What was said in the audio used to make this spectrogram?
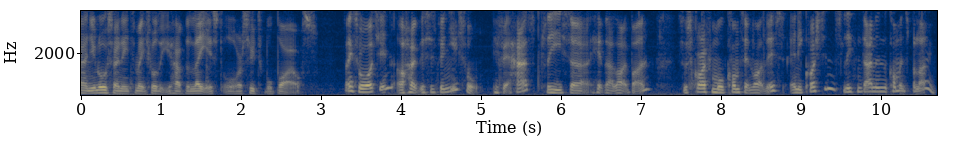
And you'll also need to make sure that you have the latest or a suitable BIOS. Thanks for watching. I hope this has been useful. If it has, please uh, hit that like button. Subscribe for more content like this. Any questions, leave them down in the comments below.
